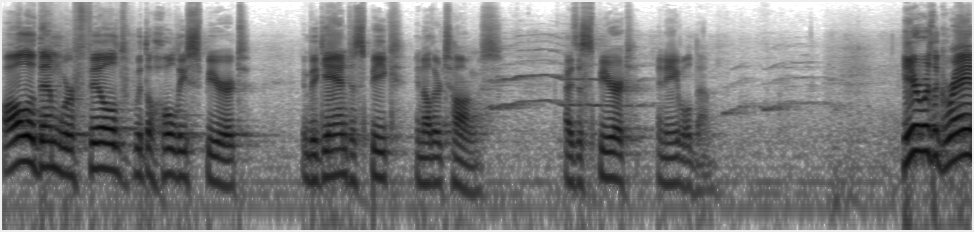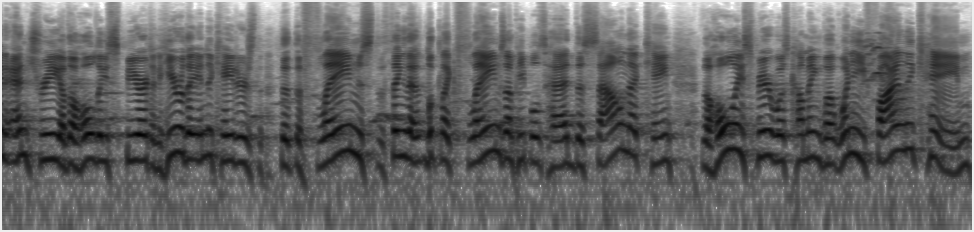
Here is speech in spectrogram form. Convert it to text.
All of them were filled with the Holy Spirit and began to speak in other tongues as the Spirit enabled them. Here was the grand entry of the Holy Spirit, and here are the indicators the, the flames, the thing that looked like flames on people's head, the sound that came. The Holy Spirit was coming, but when he finally came,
